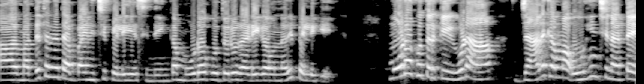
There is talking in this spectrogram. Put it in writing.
ఆ మధ్యతరగతి అబ్బాయినిచ్చి పెళ్ళి చేసింది. ఇంకా మూడో కూతురు రెడీగా ఉన్నది పెళ్ళికి. మూడో కూతురికి కూడా జానకమ్మ ఊహించినట్టే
